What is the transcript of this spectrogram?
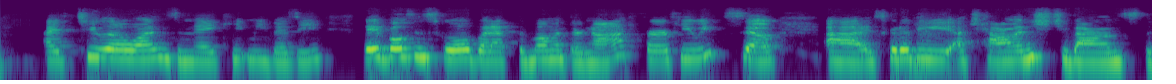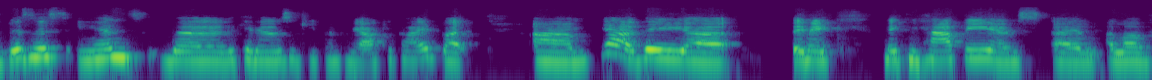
I have two little ones and they keep me busy. They're both in school, but at the moment they're not for a few weeks. So uh, it's going to be a challenge to balance the business and the, the kiddos and keep them preoccupied. But um, yeah, they uh, they make make me happy and I, I love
